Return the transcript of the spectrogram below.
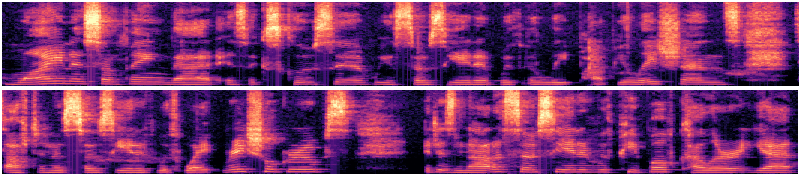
wine is something that is exclusive. We associate it with elite populations. It's often associated with white racial groups. It is not associated with people of color, yet,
